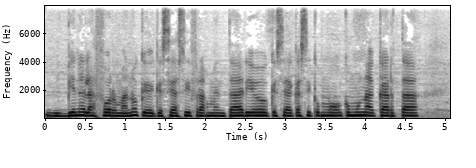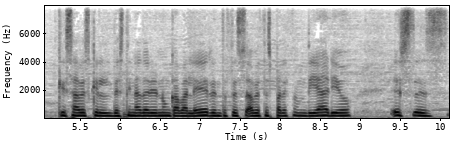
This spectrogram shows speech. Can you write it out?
viene la forma, ¿no? Que, que, sea así fragmentario, que sea casi como, como una carta que sabes que el destinatario nunca va a leer, entonces a veces parece un diario es, es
